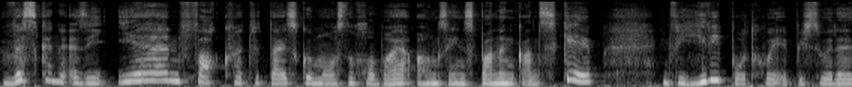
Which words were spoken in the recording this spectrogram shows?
Wiskunde is die een vak wat vir tuiskoolma's nogal baie angs en spanning kan skep. En vir hierdie potgooi episode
